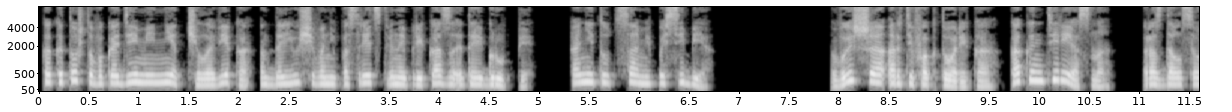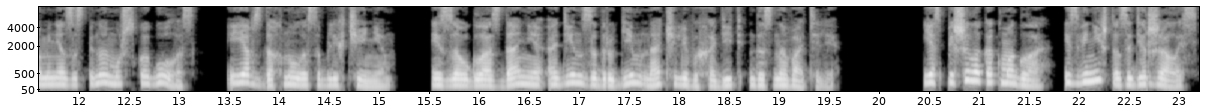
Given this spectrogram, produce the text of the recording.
как и то, что в Академии нет человека, отдающего непосредственные приказы этой группе. Они тут сами по себе. «Высшая артефакторика. Как интересно!» Раздался у меня за спиной мужской голос, и я вздохнула с облегчением. Из-за угла здания один за другим начали выходить дознаватели. Я спешила как могла. Извини, что задержалась.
